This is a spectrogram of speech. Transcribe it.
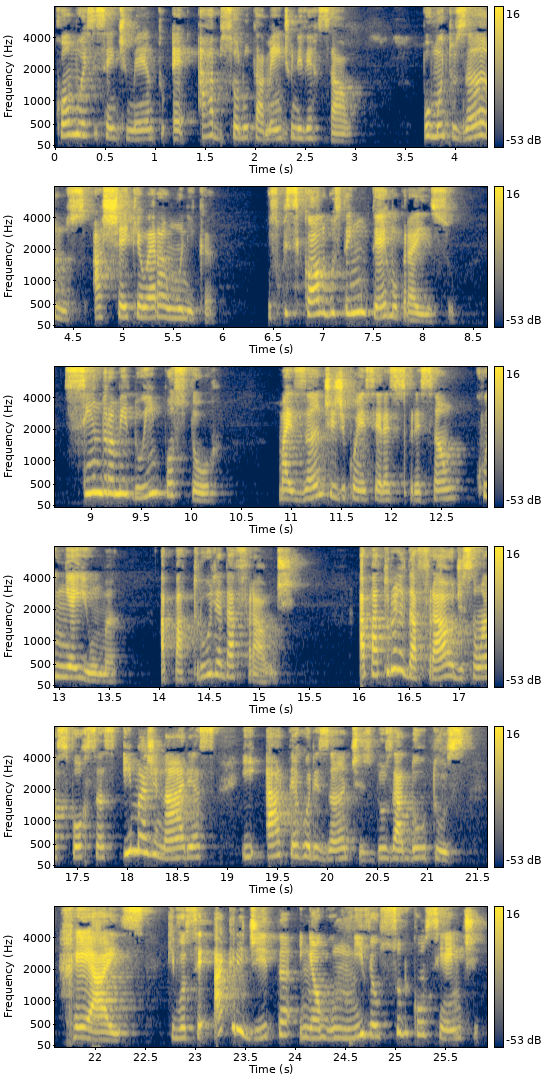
como esse sentimento é absolutamente universal. Por muitos anos, achei que eu era única. Os psicólogos têm um termo para isso: Síndrome do impostor. Mas antes de conhecer essa expressão, cunhei uma: a patrulha da fraude. A patrulha da fraude são as forças imaginárias e aterrorizantes dos adultos reais que você acredita em algum nível subconsciente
